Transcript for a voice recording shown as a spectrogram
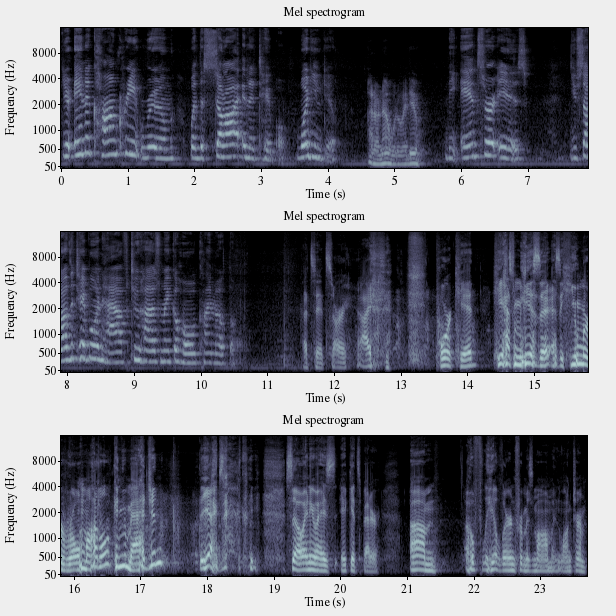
You're in a concrete room with a saw and a table. What do you do? I don't know. What do I do? The answer is you saw the table in half, two halves make a hole, climb out the hole. That's it. Sorry. I, poor kid. He has me as a, as a humor role model. Can you imagine? Yeah, exactly. So, anyways, it gets better. Um, hopefully, he'll learn from his mom in long term.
